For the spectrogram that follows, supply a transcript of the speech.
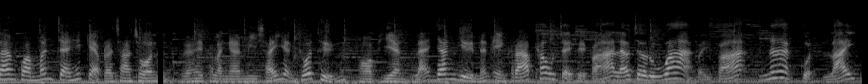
สร้างความมั่นใจให้แก่ประชาชนเพื่อให้พลังงานมีใช้อย่างทั่วถึง พอเพียงและยั่งยืนนั่นเองครับ เข้าใจไฟฟ้าแล้วจะรู้ว่าไฟฟ้าน่ากดไลค์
